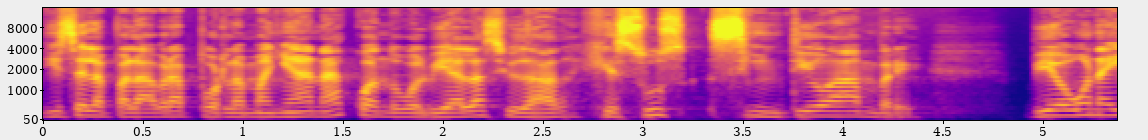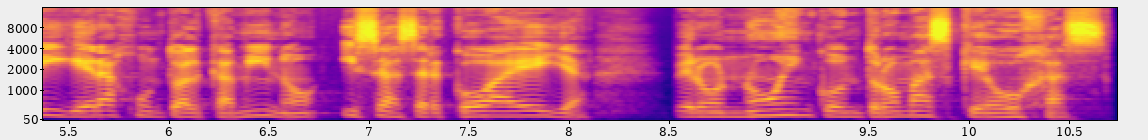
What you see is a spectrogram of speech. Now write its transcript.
Dice la palabra, por la mañana, cuando volvía a la ciudad, Jesús sintió hambre vio una higuera junto al camino y se acercó a ella, pero no encontró más que hojas.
